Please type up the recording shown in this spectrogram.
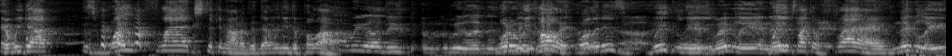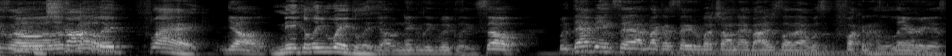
and we got this white flag sticking out of it that we need to pull out. Uh, we let these. We let these What do we call it? Well, it is uh, wiggly. It's wiggly and it waves it's like a flag. niggly. So let's chocolate flag. Yo, Niggly wiggly. Yo, niggly wiggly. So, with that being said, I'm not gonna say too much on that, but I just thought that was fucking hilarious.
